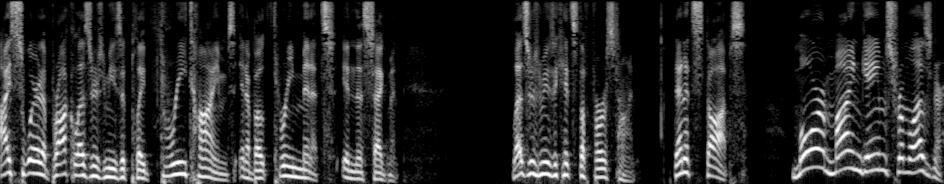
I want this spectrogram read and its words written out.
I swear that Brock Lesnar's music played three times in about three minutes in this segment. Lesnar's music hits the first time, then it stops. More mind games from Lesnar.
